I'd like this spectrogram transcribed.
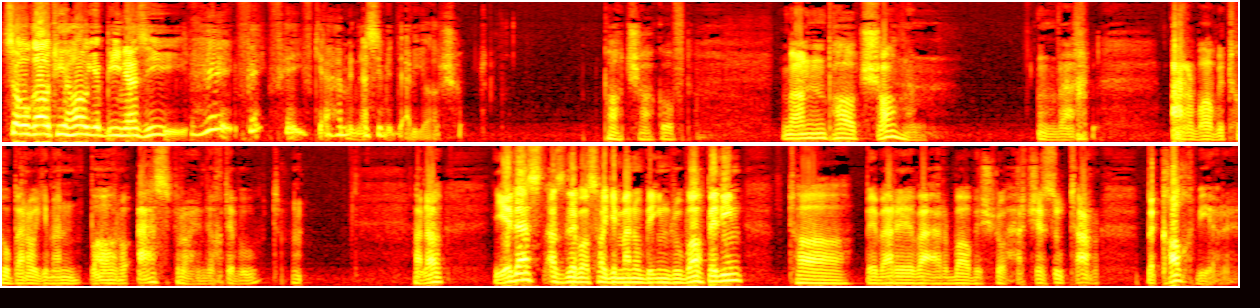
سوقاتی های بی نظیر حیف حیف حیف که همه نصیب دریا شد. پادشاه گفت من پادشاهم. اون وقت ارباب تو برای من بار و اسب را انداخته بود. حالا یه دست از لباس های منو به این روباه بدین تا ببره و اربابش رو هرچه زودتر به کاخ بیاره.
